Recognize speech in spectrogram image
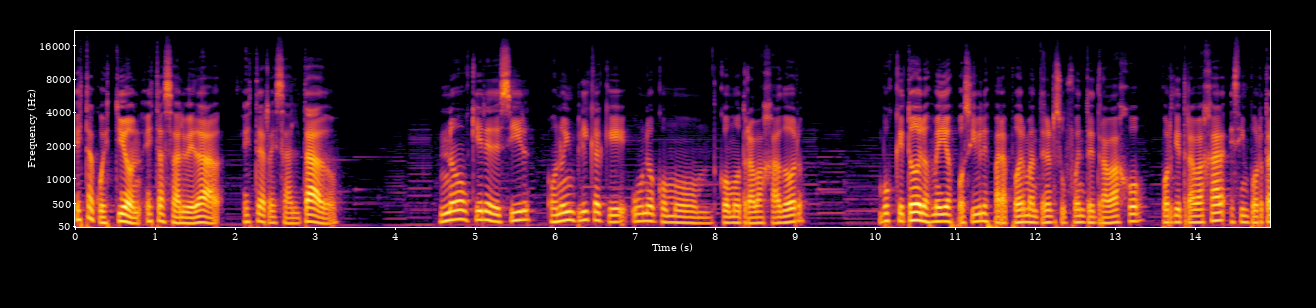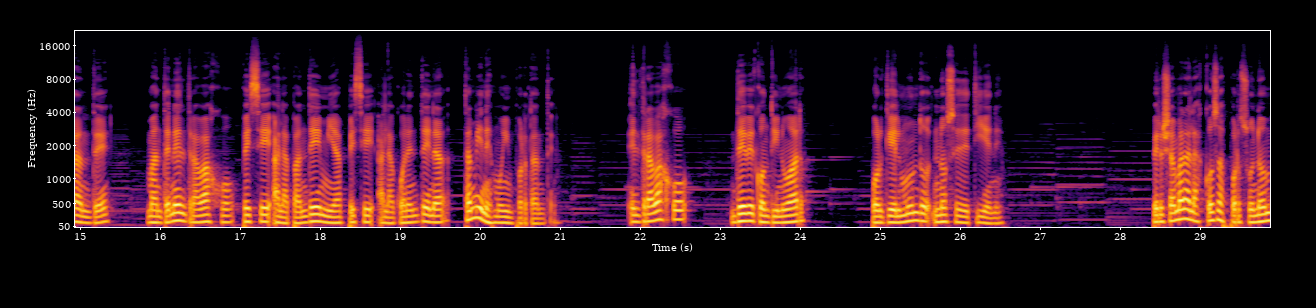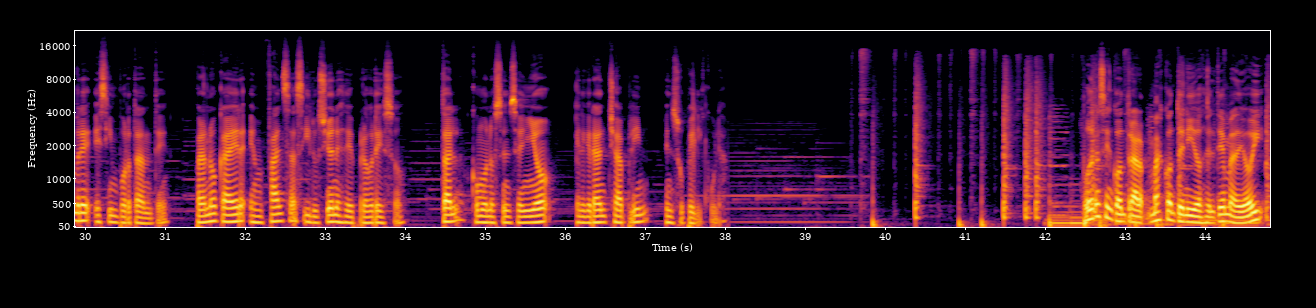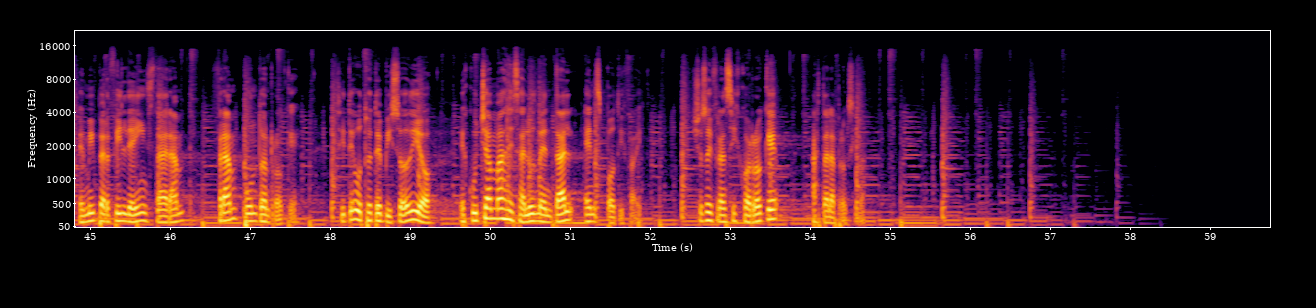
Esta cuestión, esta salvedad, este resaltado no quiere decir o no implica que uno como, como trabajador busque todos los medios posibles para poder mantener su fuente de trabajo, porque trabajar es importante, mantener el trabajo pese a la pandemia, pese a la cuarentena, también es muy importante. El trabajo debe continuar porque el mundo no se detiene. Pero llamar a las cosas por su nombre es importante, para no caer en falsas ilusiones de progreso, tal como nos enseñó el gran Chaplin en su película. Podrás encontrar más contenidos del tema de hoy en mi perfil de Instagram, fran.enroque. Si te gustó este episodio, escucha más de salud mental en Spotify. Yo soy Francisco Roque, hasta la próxima.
